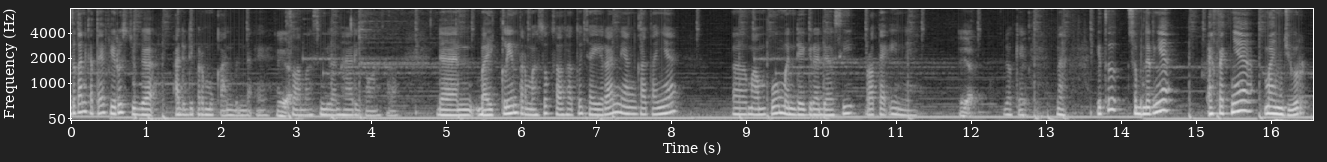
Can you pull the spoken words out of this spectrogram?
itu kan katanya virus juga ada di permukaan benda ya Iya. selama 9 hari kalau nggak salah. Dan Baiklin termasuk salah satu cairan yang katanya eh, mampu mendegradasi protein ya, Iya. oke. Nah itu sebenarnya efeknya manjur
